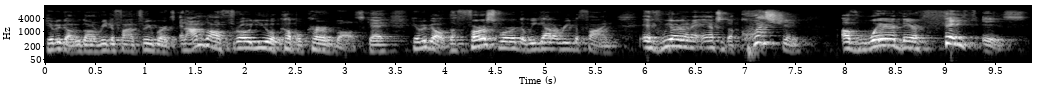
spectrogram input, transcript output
here we go. We're going to redefine three words, and I'm going to throw you a couple curveballs, okay? Here we go. The first word that we got to redefine, if we are going to answer the question of where their faith is,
